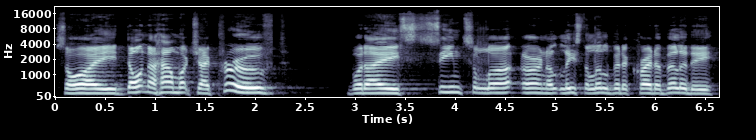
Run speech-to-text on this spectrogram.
So I don't know how much I proved, but I seem to learn, earn at least a little bit of credibility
